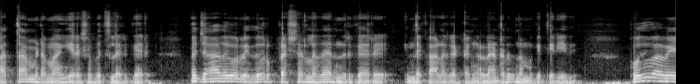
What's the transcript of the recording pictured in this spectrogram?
பத்தாம் இடமாகி ரிஷபத்தில் இருக்கார். இப்போ ஜாதகர் ஏதோ ஒரு ப்ரெஷரில் தான் இருந்திருக்காரு இந்த காலகட்டங்கள்ன்றது நமக்கு தெரியுது. பொதுவாகவே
